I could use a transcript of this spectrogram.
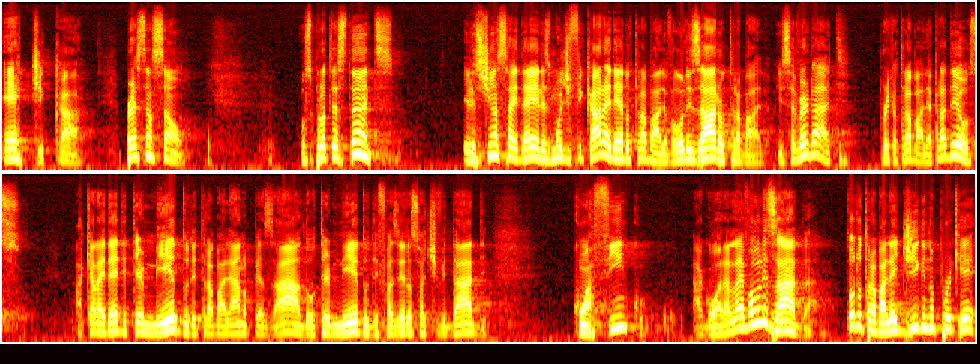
ética. Presta atenção. Os protestantes, eles tinham essa ideia, eles modificaram a ideia do trabalho, valorizaram o trabalho. Isso é verdade, porque o trabalho é para Deus. Aquela ideia de ter medo de trabalhar no pesado, ou ter medo de fazer a sua atividade com afinco, agora ela é valorizada. Todo trabalho é digno porque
